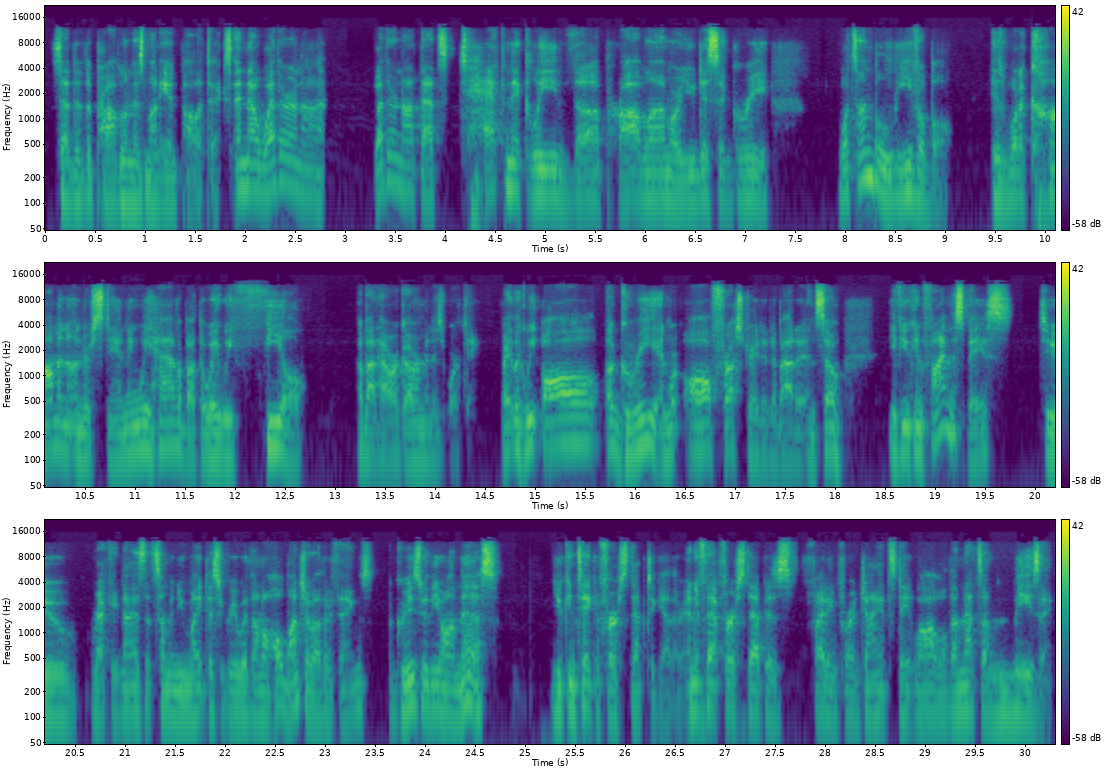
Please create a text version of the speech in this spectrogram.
said that the problem is money in politics. And now, whether or not whether or not that's technically the problem or you disagree, what's unbelievable is what a common understanding we have about the way we feel about how our government is working, right? Like we all agree and we're all frustrated about it. And so if you can find the space to recognize that someone you might disagree with on a whole bunch of other things agrees with you on this, you can take a first step together. And if that first step is fighting for a giant state law, well, then that's amazing.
